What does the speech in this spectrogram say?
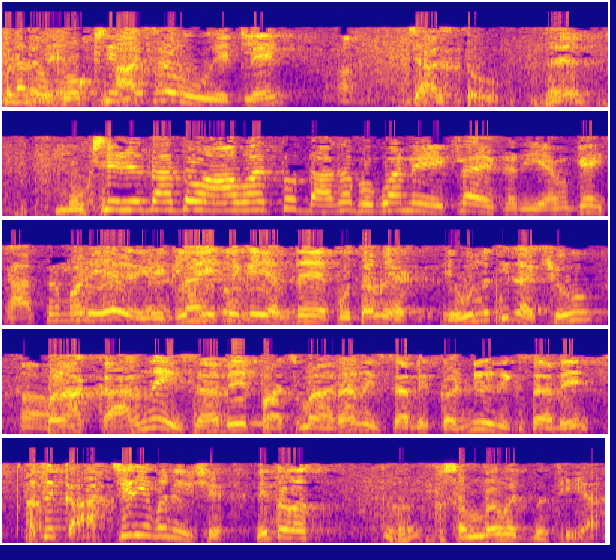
પણ આ તો અને મોક્ષે આશ્રવવું એટલે ચાલતું હે? મોક્ષે જતા તો આ વાત તો દાદા ભગવાને એકલાએ કરી. એમ કે શાસ્ત્રમાં એ એકલા એટલે કઈ અમને પોતાનું એવું નથી રાખ્યું. પણ આ કારને હિસાબે પાંચમા આરાના હિસાબે કડનીના હિસાબે આ તો એક આશ્ચર્ય બન્યું છે. નહીં તો સંભવ જ નથી આ.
